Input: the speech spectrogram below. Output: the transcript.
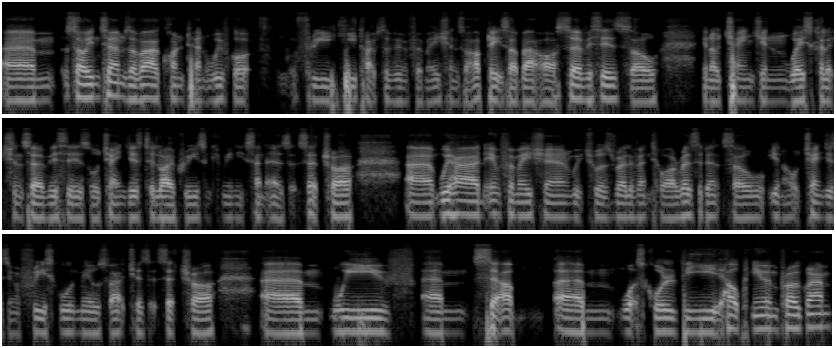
Um, so in terms of our content, we've got three key types of information. So updates about our services. So, you know, changing waste collection services or changes to libraries and community centres, etc. Uh, we had information which was relevant to our residents. So, you know, changes in free school meals vouchers, etc. Um, we've um, set up um, what's called the Help Newham program,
